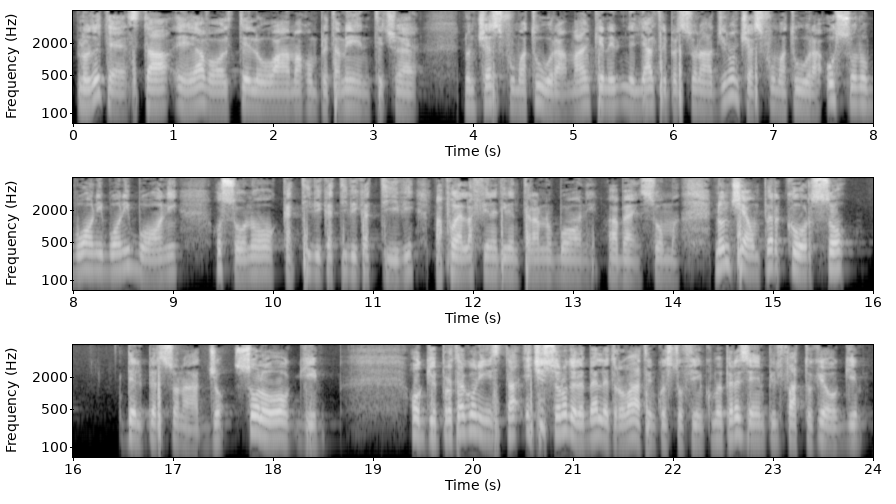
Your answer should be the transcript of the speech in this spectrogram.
lo detesta e a volte lo ama completamente, cioè non c'è sfumatura, ma anche ne- negli altri personaggi non c'è sfumatura, o sono buoni buoni buoni o sono cattivi cattivi cattivi, ma poi alla fine diventeranno buoni. Vabbè, insomma, non c'è un percorso del personaggio, solo Oggi. Oggi è il protagonista e ci sono delle belle trovate in questo film, come per esempio il fatto che Oggi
